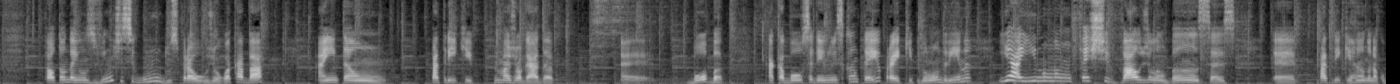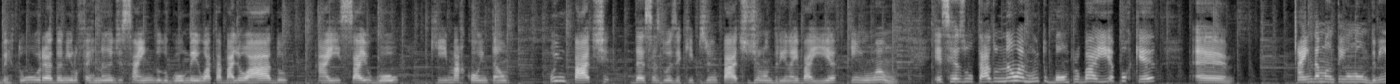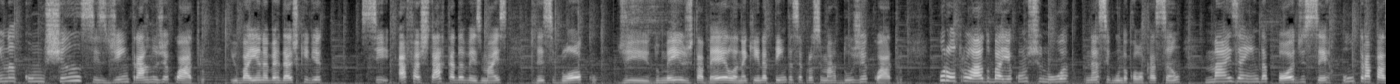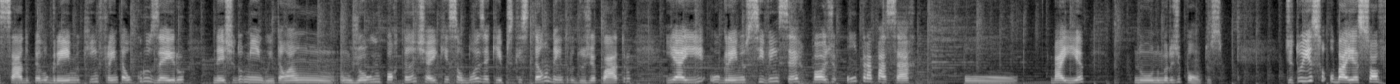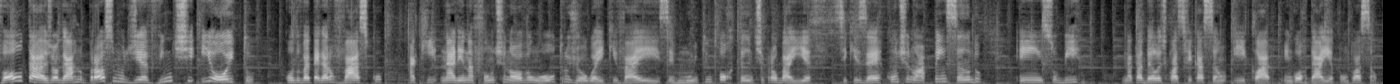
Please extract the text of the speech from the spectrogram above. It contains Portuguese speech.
faltando aí uns 20 segundos para o jogo acabar. Aí então, Patrick, numa jogada é, boba, acabou cedendo um escanteio para a equipe do Londrina. E aí, num festival de lambanças, é, Patrick errando na cobertura, Danilo Fernandes saindo do gol meio atabalhoado. Aí sai o gol que marcou então o empate dessas duas equipes, o empate de Londrina e Bahia em 1 a 1. Esse resultado não é muito bom para o Bahia porque é, ainda mantém o Londrina com chances de entrar no G4. E o Bahia, na verdade, queria se afastar cada vez mais desse bloco de, do meio de tabela, né, que ainda tenta se aproximar do G4. Por outro lado, o Bahia continua na segunda colocação, mas ainda pode ser ultrapassado pelo Grêmio, que enfrenta o Cruzeiro neste domingo. Então é um, um jogo importante aí, que são duas equipes que estão dentro do G4, e aí o Grêmio, se vencer, pode ultrapassar o Bahia no número de pontos. Dito isso, o Bahia só volta a jogar no próximo dia 28, quando vai pegar o Vasco aqui na Arena Fonte Nova, um outro jogo aí que vai ser muito importante para o Bahia se quiser continuar pensando em subir na tabela de classificação e, claro, engordar aí a pontuação.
